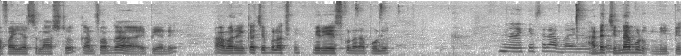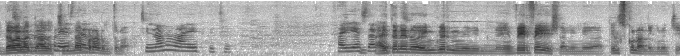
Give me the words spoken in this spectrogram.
Five years last. కన్ఫామ్గా ఆ, మరి ఇంకా చెప్పు లక్ష్మి మీరు వేసుకున్నారా పోలియో? మనకేస్తారా అబ్బాయి. అంటే చిన్నప్పుడు మీ పెద్దవాళ్ళకి కాదు చిన్నప్పుడు అడుగుతున్నా. చిన్నప్పుడు మా వేపించు ఫైవ్ ఇయర్స్ దాకా అయితే నేను ఎంక్వైరీ వెరిఫై చేసిన తెలుసుకున్నాను నీ గురించి.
